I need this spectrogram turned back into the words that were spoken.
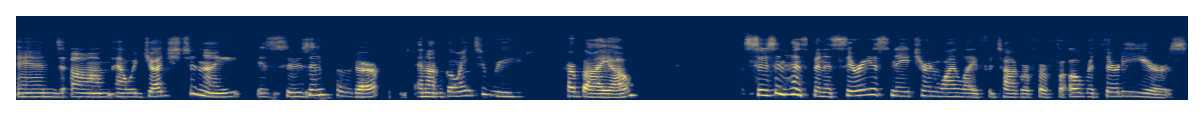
And um, our judge tonight is Susan Puder, and I'm going to read her bio. Susan has been a serious nature and wildlife photographer for over 30 years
